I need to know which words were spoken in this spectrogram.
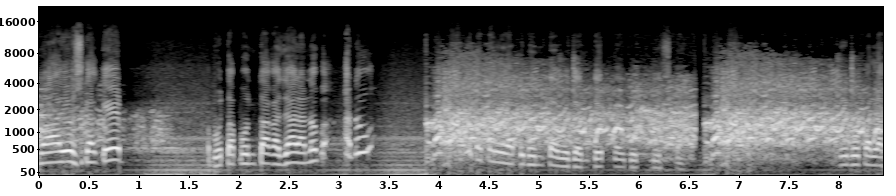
Umayos ka, Kip. Punta-punta ka dyan. Ano ba? Ano? Ano ba talaga pinunta mo dyan, Kip? My goodness ka. Hindi mo pala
